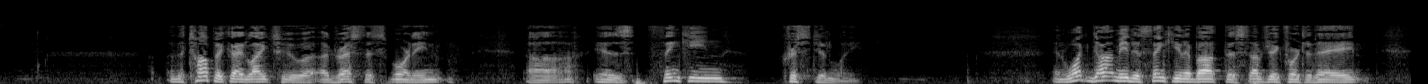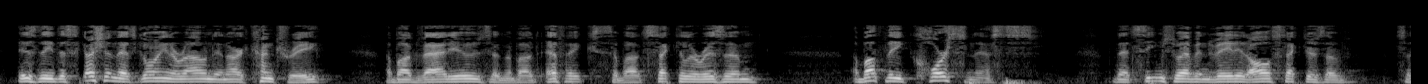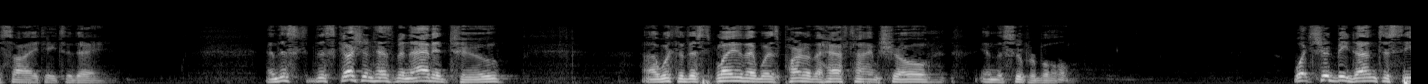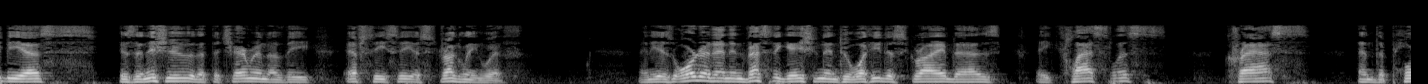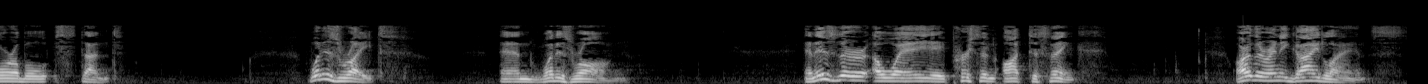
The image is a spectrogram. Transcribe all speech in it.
The topic I'd like to uh, address this morning uh, is thinking Christianly. And what got me to thinking about this subject for today is the discussion that's going around in our country about values and about ethics, about secularism, about the coarseness that seems to have invaded all sectors of society today. And this discussion has been added to uh, with the display that was part of the halftime show in the Super Bowl. What should be done to CBS is an issue that the chairman of the FCC is struggling with. And he has ordered an investigation into what he described as a classless, crass, and deplorable stunt. What is right and what is wrong? And is there a way a person ought to think? Are there any guidelines?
